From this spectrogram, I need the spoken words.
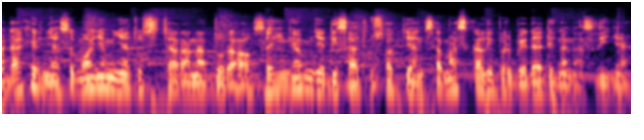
Pada akhirnya semuanya menyatu secara natural sehingga menjadi satu shot yang sama sekali berbeda dengan aslinya.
